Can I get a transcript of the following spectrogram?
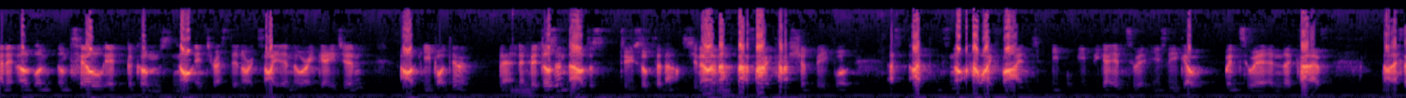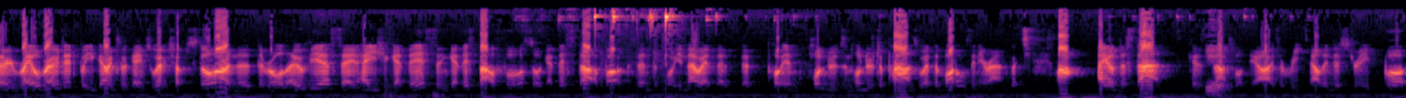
and it, un, until it becomes not interesting or exciting or engaging, I'll keep on doing it. And if mm-hmm. it doesn't, I'll just do something else. You know, and that, that's how it kind of should be. But I, it's not how I find people usually get into it. Usually, you go into it and the kind of not necessarily railroaded, but you go into a Games Workshop store and they're, they're all over you saying, hey, you should get this and get this Battle Force or get this starter box, and before you know it, they're, they're putting hundreds and hundreds of pounds worth of models in your hand, which I, I understand because yeah. that's what they are. It's a retail industry, but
